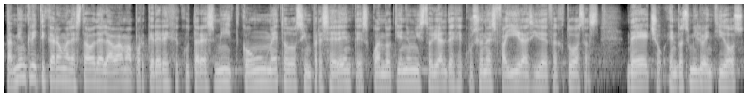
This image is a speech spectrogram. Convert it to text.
también criticaron al Estado de Alabama por querer ejecutar a Smith con un método sin precedentes cuando tiene un historial de ejecuciones fallidas y defectuosas. De hecho, en 2022,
